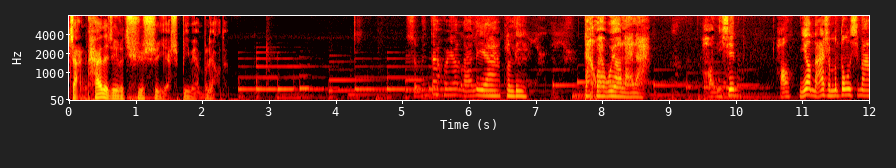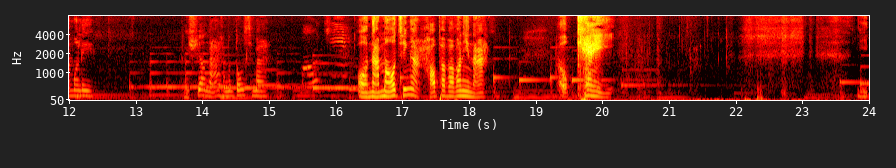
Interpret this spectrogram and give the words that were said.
展开的这个趋势也是避免不了的。什么？待会儿要来了呀，茉莉。待会儿我要来了。好，你先。好，你要拿什么东西吗，茉莉？你需要拿什么东西吗？毛巾。哦，拿毛巾啊！好，爸爸帮你拿。OK。你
